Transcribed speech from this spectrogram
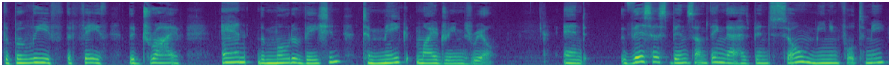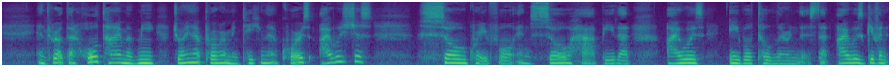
the belief, the faith, the drive, and the motivation to make my dreams real. And this has been something that has been so meaningful to me. And throughout that whole time of me joining that program and taking that course, I was just so grateful and so happy that I was able to learn this, that I was given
